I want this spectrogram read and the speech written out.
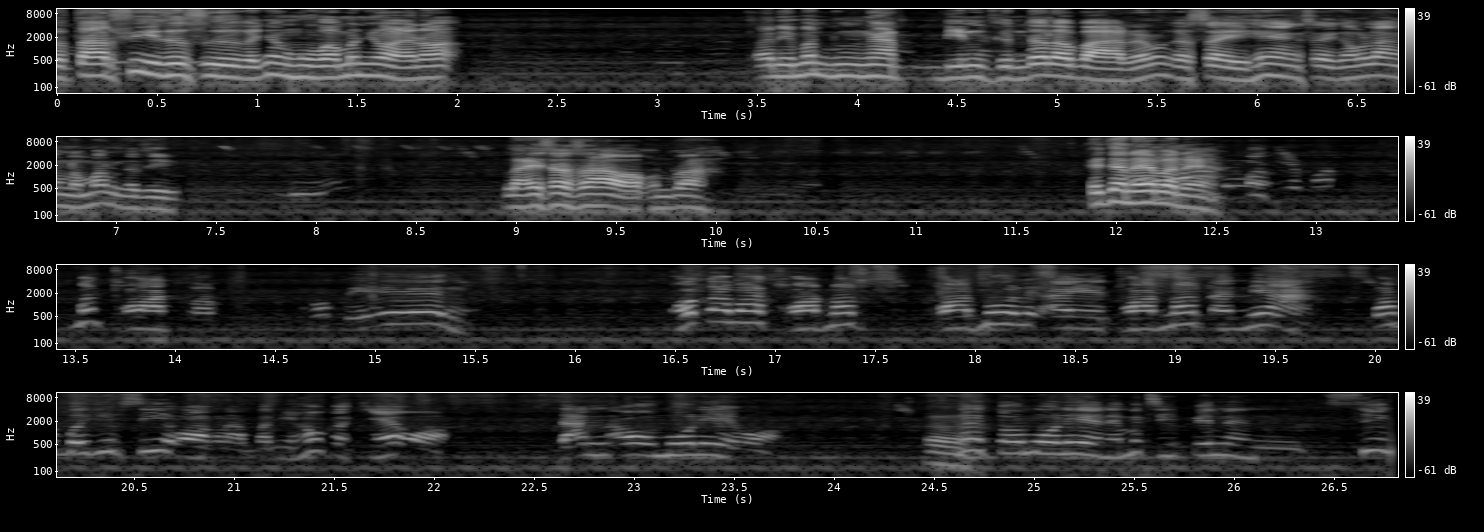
สตาร์ทฟรีซื่อๆก็ยังฮู้ว่ามันย่อยเนาะอันนี้มันงัดดินขึ้นแต่ละบาทแล้วมันก็ใส่แห้งใส่กำลังน้ำมันก็สิไหลซ่าๆออกคุณป่ะเฮ็ดจังได๋บัดเนี่ยมันถอดกับบ่เป็น เขาแต่ว่าถอดน็อตถอดโมเลไอ้ถอดน็อตอันเนี้ยว่าเบอร์ยี่สี่ออกล่ะบัดนี้เฮาก็แกะออก ดันเอาโมเลออกเออในตัวโมเลเนี่ยมันสิเป็นอันซิ่ง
